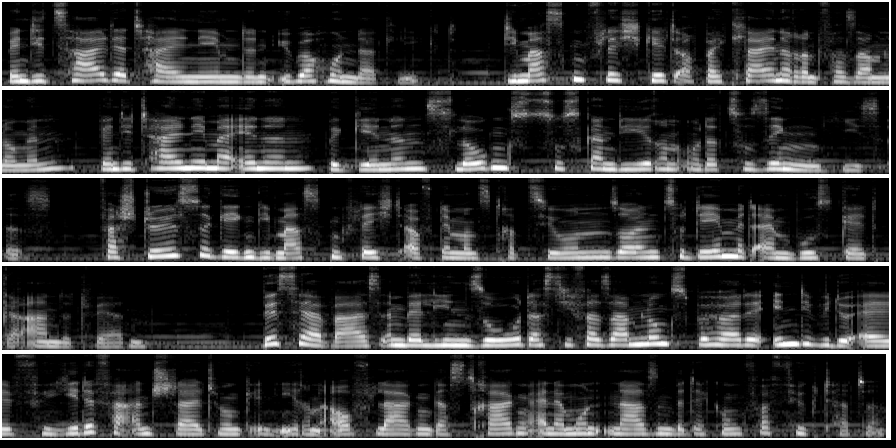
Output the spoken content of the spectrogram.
wenn die Zahl der Teilnehmenden über 100 liegt. Die Maskenpflicht gilt auch bei kleineren Versammlungen, wenn die TeilnehmerInnen beginnen, Slogans zu skandieren oder zu singen, hieß es. Verstöße gegen die Maskenpflicht auf Demonstrationen sollen zudem mit einem Bußgeld geahndet werden. Bisher war es in Berlin so, dass die Versammlungsbehörde individuell für jede Veranstaltung in ihren Auflagen das Tragen einer Mund-Nasen-Bedeckung verfügt hatte.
